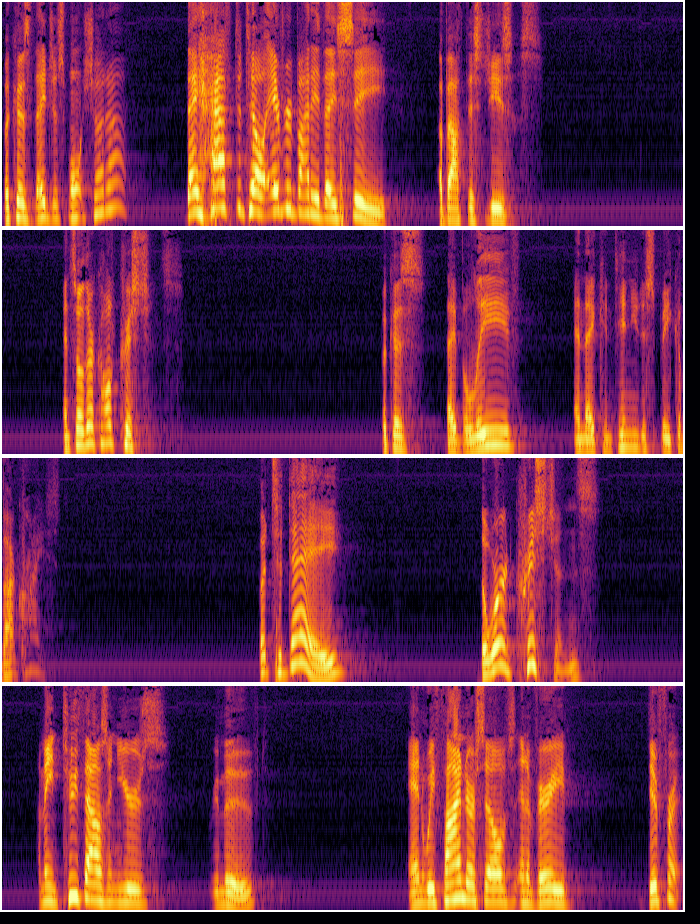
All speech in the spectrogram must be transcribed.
because they just won't shut up. They have to tell everybody they see about this Jesus. And so they're called Christians because they believe and they continue to speak about Christ. But today, the word Christians, I mean, 2,000 years removed, and we find ourselves in a very different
